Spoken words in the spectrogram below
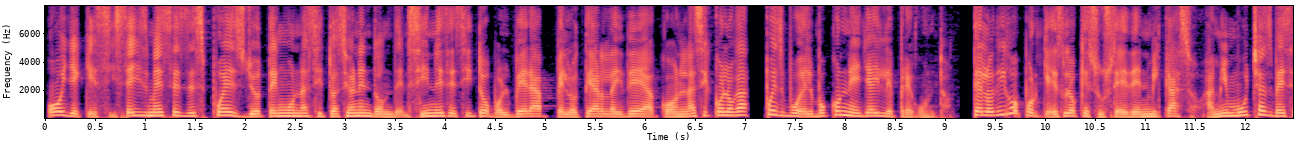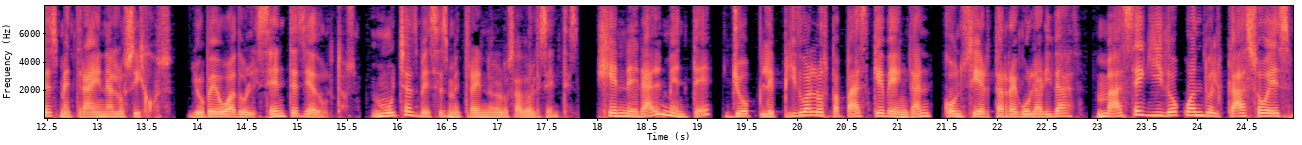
Oye, que si seis meses después yo tengo una situación en donde sí necesito volver a pelotear la idea con la psicóloga, pues vuelvo con ella y le pregunto. Te lo digo porque es lo que sucede en mi caso. A mí muchas veces me traen a los hijos. Yo veo adolescentes y adultos. Muchas veces me traen a los adolescentes. Generalmente yo le pido a los papás que vengan con cierta regularidad. Más seguido cuando el caso es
